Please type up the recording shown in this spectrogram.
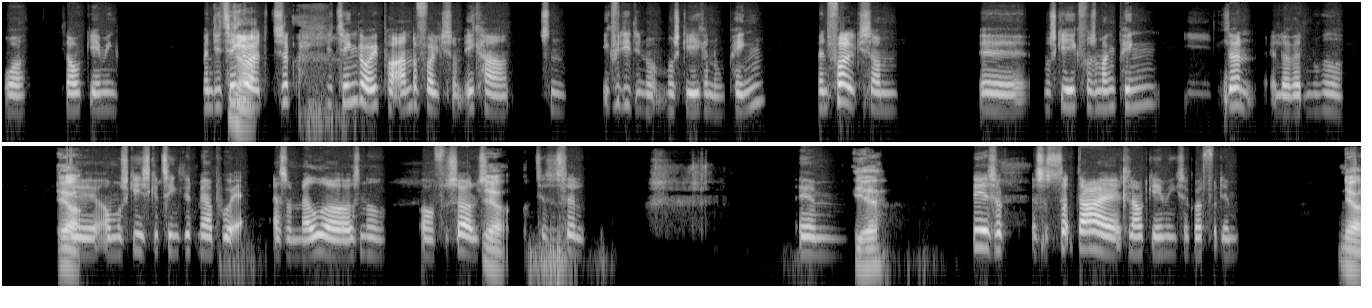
bruger cloud gaming. Men de tænker, Ja. så, de tænker jo ikke på andre folk, som ikke har sådan, ikke fordi de no, måske ikke har nogen penge, men folk, som øh, måske ikke får så mange penge i løn, eller hvad det nu hedder, ja, øh, og måske skal tænke lidt mere på altså mad og sådan noget, og forsørgelse ja, til sig selv. Øhm, ja. det er så, altså, så, der er cloud gaming så godt for dem. Ja,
